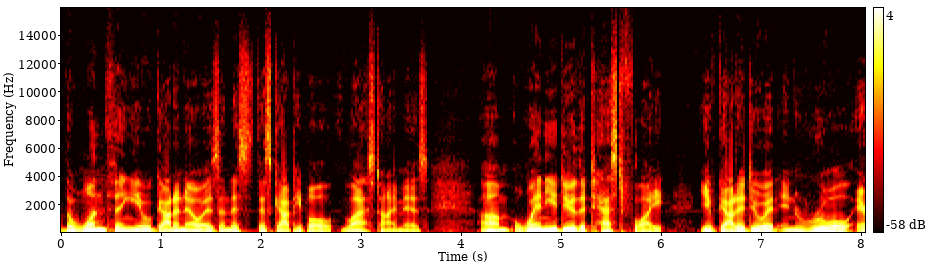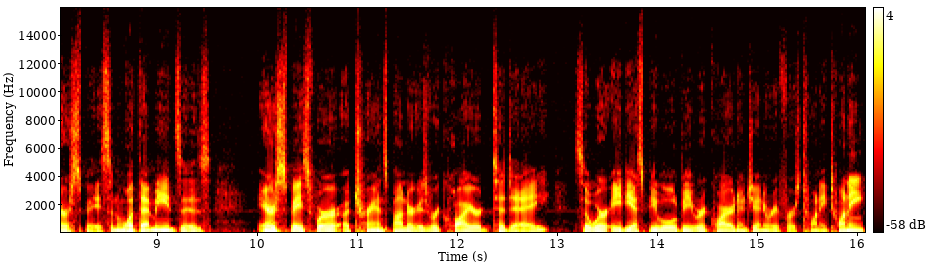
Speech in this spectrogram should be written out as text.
the one thing you got to know is, and this this got people last time is, um, when you do the test flight, you've got to do it in rule airspace, and what that means is airspace where a transponder is required today. So where ADSB will be required in January 1st, 2020,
